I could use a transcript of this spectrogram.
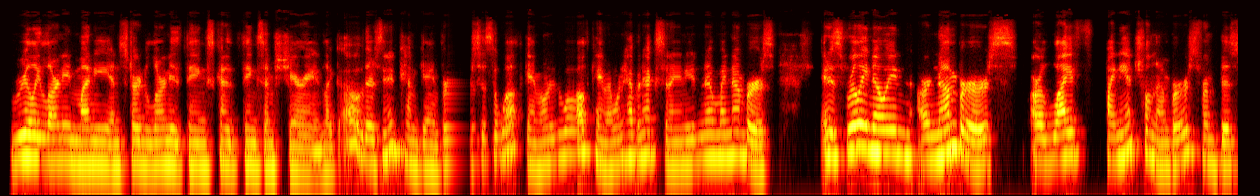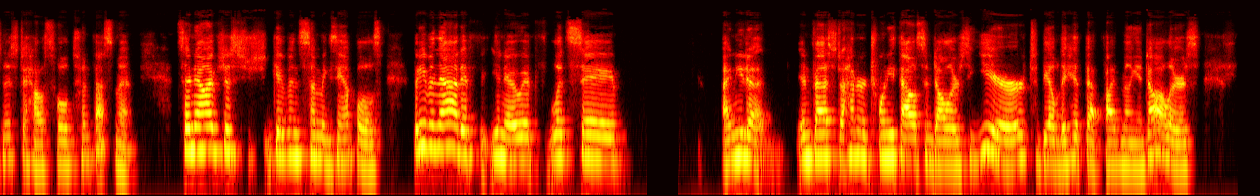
really learning money and started learning the things, kind of things I'm sharing. Like, oh, there's an income game versus a wealth game. I want to do a wealth game. I want to have an exit. I need to know my numbers. And it's really knowing our numbers, our life financial numbers from business to household to investment. So now I've just given some examples. But even that, if, you know, if let's say I need to invest $120,000 a year to be able to hit that $5 million,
